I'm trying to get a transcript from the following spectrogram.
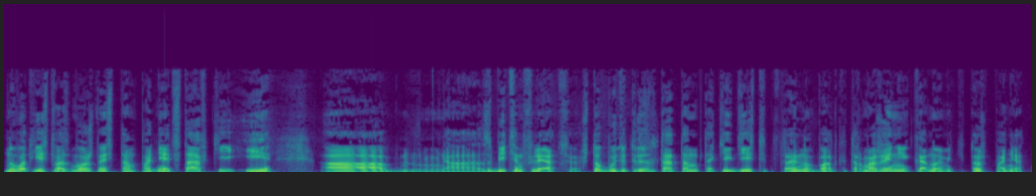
Ну вот есть возможность там поднять ставки и а, а, сбить инфляцию. Что будет результатом таких действий Центрального банка? Торможение экономики, тоже понятно.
